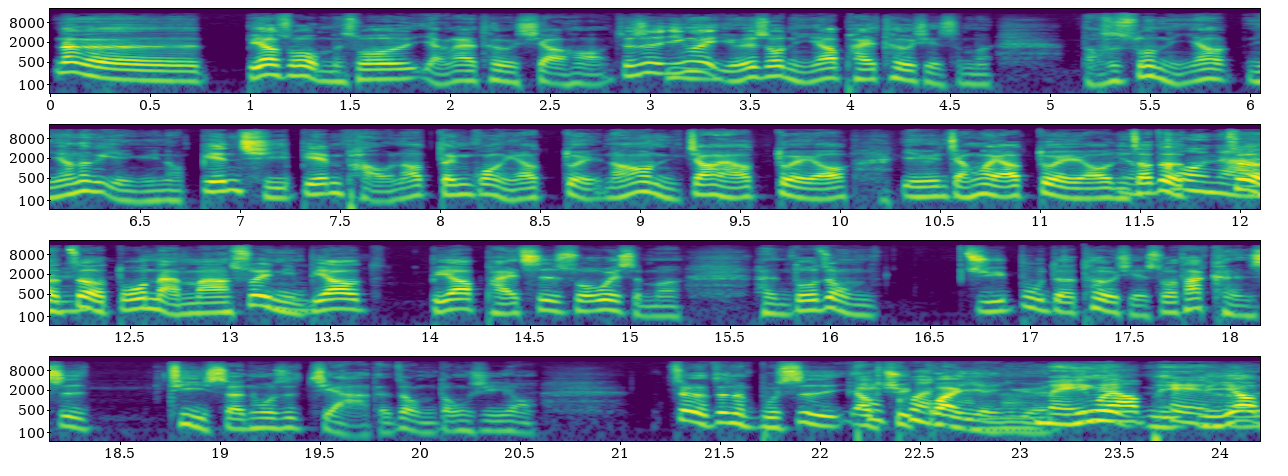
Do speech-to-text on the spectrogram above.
那个不要说我们说仰赖特效哈，就是因为有些时候你要拍特写什么。老实说，你要你要那个演员哦，边骑边跑，然后灯光也要对，然后你教还要对哦，演员讲话也要对哦，你知道这这这有多难吗？所以你不要、嗯、不要排斥说为什么很多这种局部的特写说它可能是替身或是假的这种东西哦，这个真的不是要去怪演员，因为你你要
